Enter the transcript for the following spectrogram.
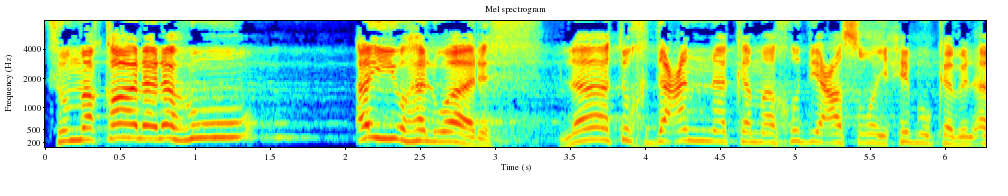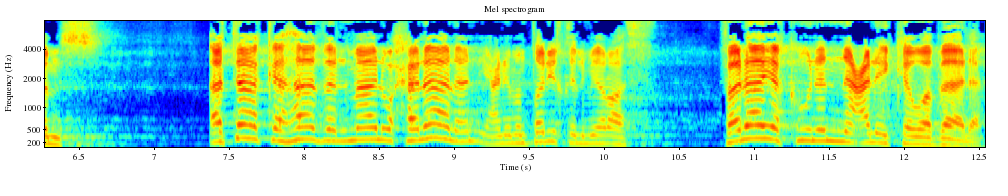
ثم قال له أيها الوارث لا تخدعن كما خدع صويحبك بالأمس. أتاك هذا المال حلالا يعني من طريق الميراث فلا يكونن عليك وبالا.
